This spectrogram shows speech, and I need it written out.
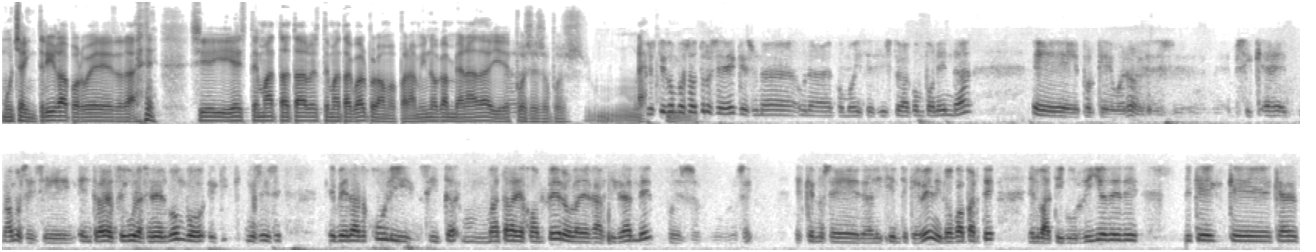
Mucha intriga por ver si este mata tal o este mata cual, pero vamos, para mí no cambia nada y es pues eso, pues... una- Yo estoy con vosotros, eh, que es una, una como dices, historia componenda, eh, porque, bueno, si, que- vamos, si, si entran en figuras en el bombo, eh, no sé si que ver a Juli si ta- mata la de Juan Pedro o la de García Grande, pues no sé, es que no sé el aliciente que ven. Y luego, aparte, el batiburrillo de, de, que, que, que, han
